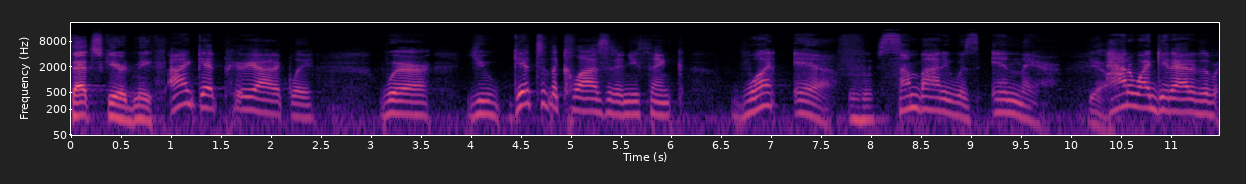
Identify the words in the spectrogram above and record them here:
that scared me. I get periodically where you get to the closet and you think, what if somebody was in there? Mm-hmm. Yeah. How do I get out of the,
